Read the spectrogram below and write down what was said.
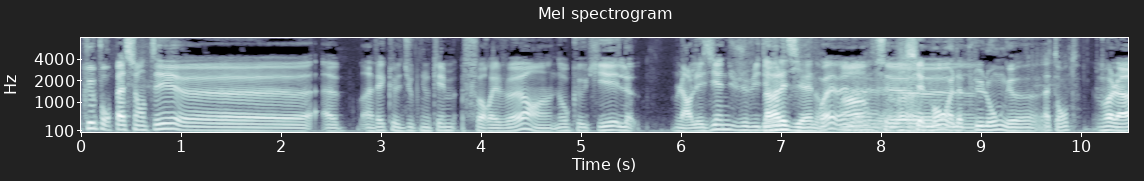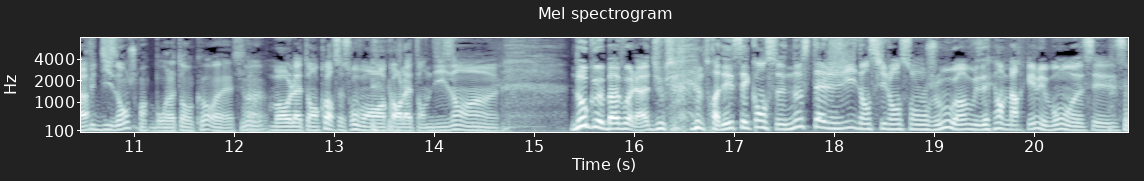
que pour patienter euh, euh, avec Duke Nukem Forever, hein, donc euh, qui est le- l'arlésienne du jeu vidéo. L'Arlésienne. Ouais, ouais, Hein, c'est, officiellement, euh, elle a plus longue euh, attente. Voilà. Plus de 10 ans, je crois. Bon, on l'attend encore, ouais. c'est Ouais. ça. Bon, on l'attend encore, ça se trouve, on va encore l'attendre 10 ans. Hein. Donc euh, bah voilà, Duke Nukem 3D, séquence nostalgie dans Silence on joue, hein, vous avez remarqué, mais bon, euh, c'est c'est-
